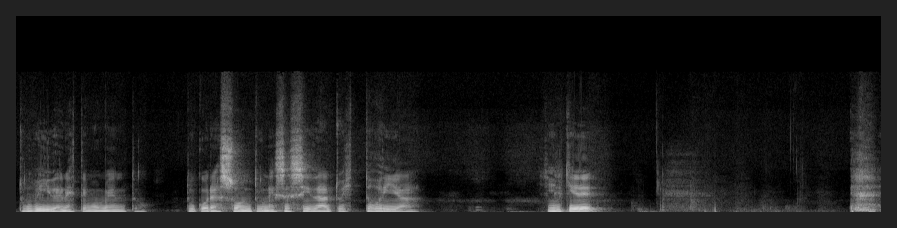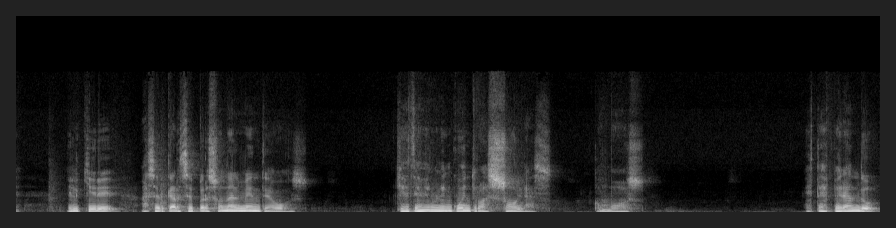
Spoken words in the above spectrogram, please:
tu vida en este momento, tu corazón, tu necesidad, tu historia. Y Él quiere, Él quiere acercarse personalmente a vos quiere tener un encuentro a solas con vos. Está esperando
